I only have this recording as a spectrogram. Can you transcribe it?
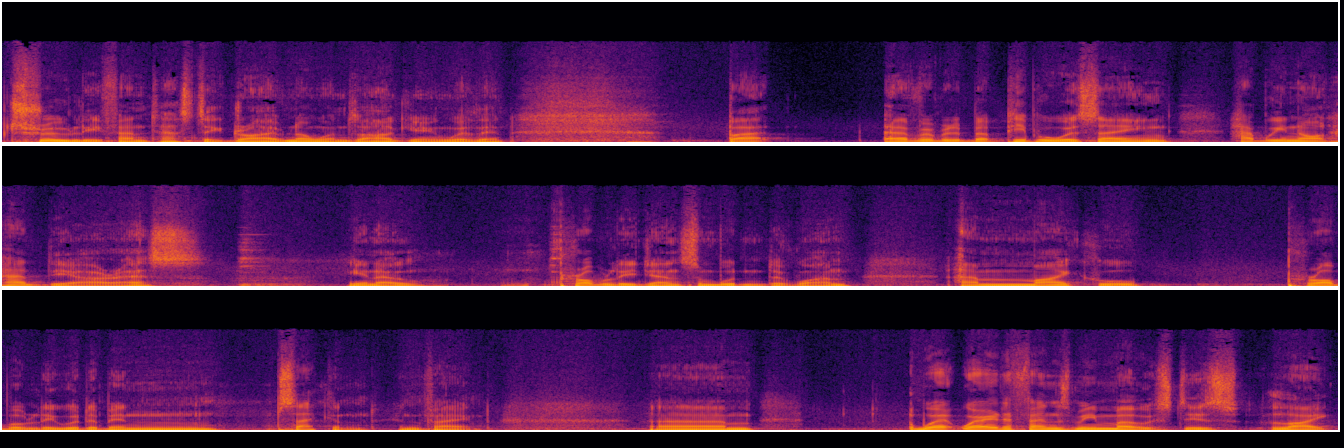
truly fantastic drive. No one's arguing with it, but everybody, but people were saying, had we not had the RS, you know, probably Jensen wouldn't have won, and Michael probably would have been second. In fact. Um, where, where it offends me most is like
